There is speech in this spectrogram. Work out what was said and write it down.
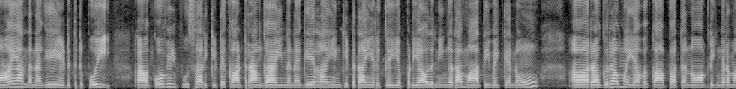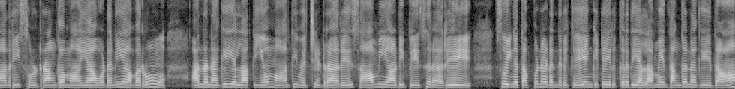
மாயா அந்த நகையை எடுத்துகிட்டு போய் கோவில் பூசாரி கிட்ட காட்டுறாங்க. இந்த நகையெல்லாம் என்கிட்ட தான் இருக்குது எப்படியாவது நீங்கள் தான் மாற்றி வைக்கணும். ரகுராம் ஐயாவை காப்பாற்றணும் அப்படிங்கிற மாதிரி சொல்கிறாங்க மாயா. உடனே அவரும் அந்த நகை எல்லாத்தையும் மாற்றி வச்சிடுறாரு. சாமி ஆடி பேசுகிறாரு ஸோ இங்கே தப்பு நடந்திருக்கு. என்கிட்ட இருக்கிறது எல்லாமே தங்க நகை தான்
